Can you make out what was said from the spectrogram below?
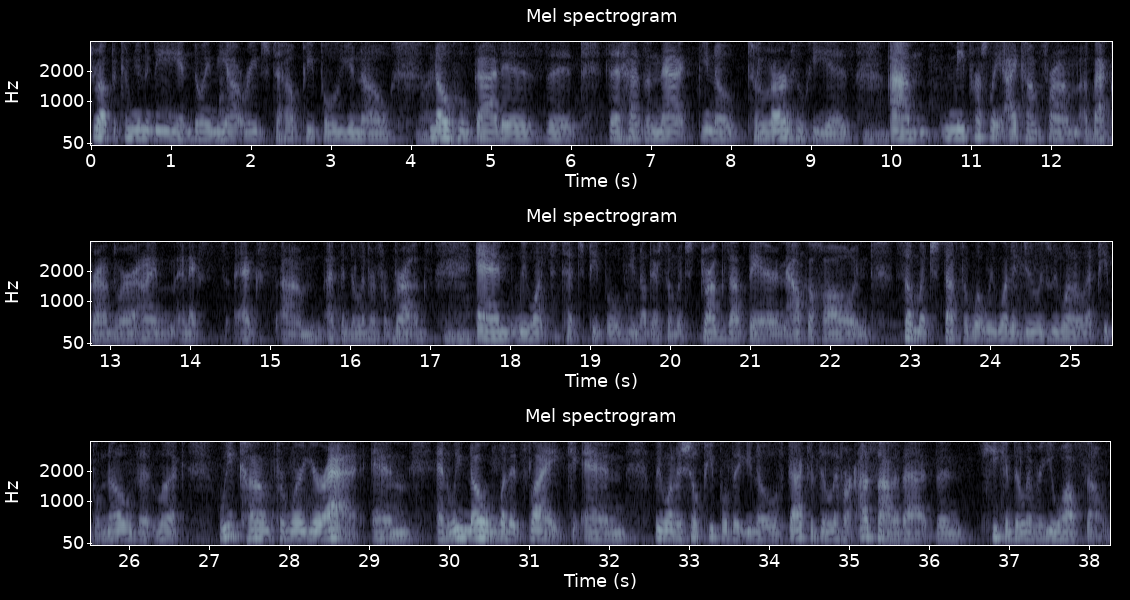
throughout the community and doing the outreach to help people you know Right. know who God is that that has a knack you know to learn who he is Mm-hmm. um, me personally I come from a background where I'm an ex ex um, I've been delivered from drugs Mm-hmm. and we want to touch people you know there's so much drugs out there and alcohol and so much stuff and what we want to do is we want to let people know that look we come from where you're at and and we know what it's like and we want to show people that you know if God can deliver us out of that then he can deliver you also.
